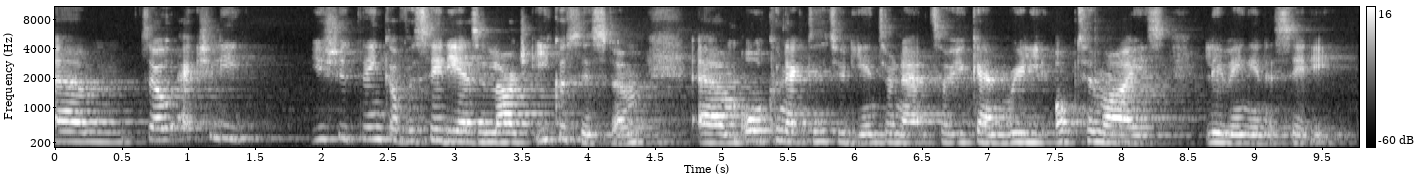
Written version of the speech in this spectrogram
um, so actually you should think of a city as a large ecosystem um, all connected to the internet so you can really optimize living in a city.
